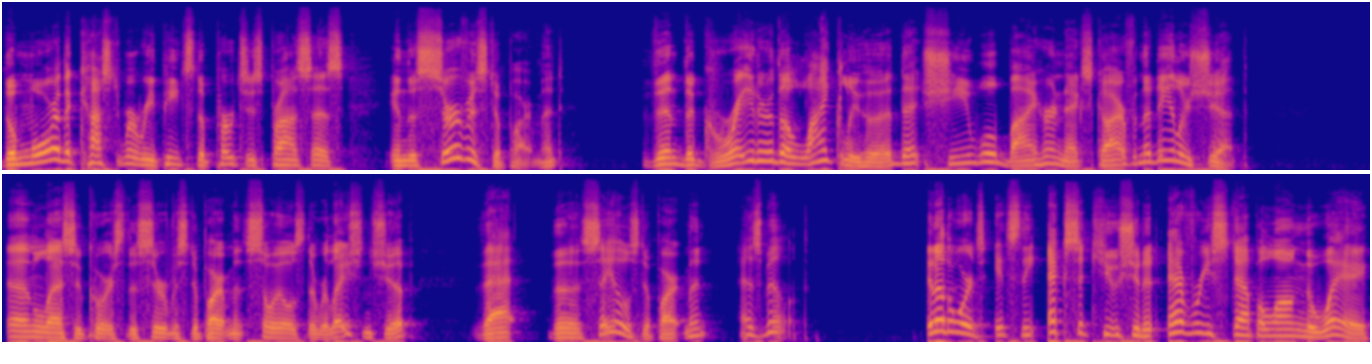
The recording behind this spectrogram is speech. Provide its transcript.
The more the customer repeats the purchase process in the service department, then the greater the likelihood that she will buy her next car from the dealership. Unless, of course, the service department soils the relationship that the sales department has built. In other words, it's the execution at every step along the way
